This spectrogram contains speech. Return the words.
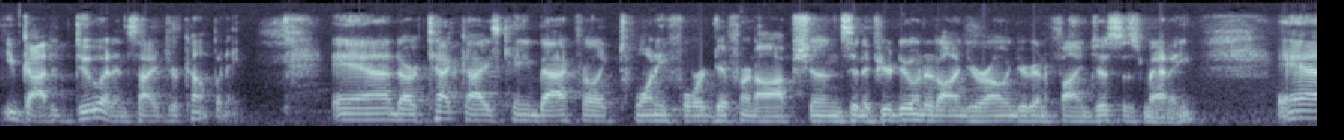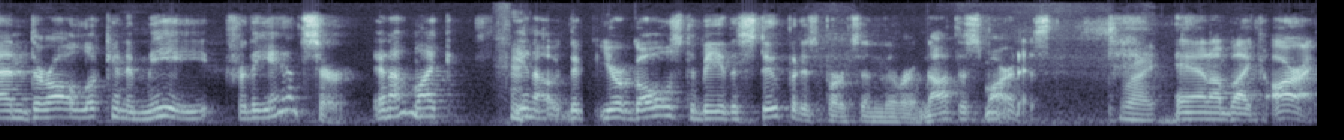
you've got to do it inside your company. And our tech guys came back for like 24 different options. And if you're doing it on your own, you're going to find just as many. And they're all looking to me for the answer. And I'm like, you know, the, your goal is to be the stupidest person in the room, not the smartest. Right. And I'm like, all right,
